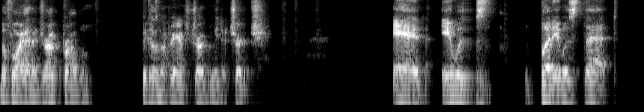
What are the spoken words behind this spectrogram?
before I had a drug problem because my parents drugged me to church. And it was, but it was that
